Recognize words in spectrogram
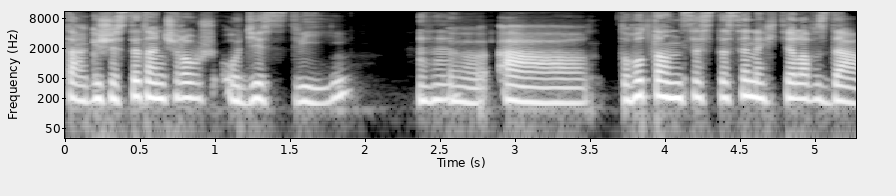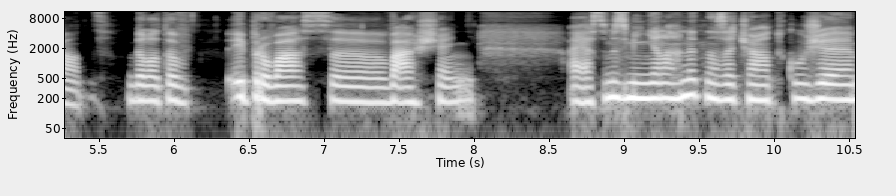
tak, že jste tančila už od dětství mm-hmm. a toho tance jste se nechtěla vzdát. Bylo to i pro vás eh, vášeň. A já jsem zmínila hned na začátku, že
